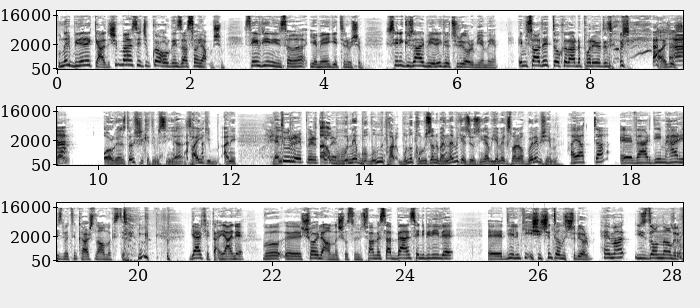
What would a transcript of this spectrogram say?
bunları bilerek geldi. Şimdi ben senin için bu kadar organizasyon yapmışım. Sevdiğin insanı yemeğe getirmişim. Seni güzel bir yere götürüyorum yemeğe. E müsaade et de o kadar da parayı ödedim. Ayşe sen organizatör şirketi misin ya? Sanki hani yani, Tur rehberi, tur bu, bu ne bu, bunun, bunun komisyonu benden mi kesiyorsun ya? Yemek ısmarlamak böyle bir şey mi? Hayatta e, verdiğim her hizmetin karşılığını almak isterim. Gerçekten yani bu e, şöyle anlaşılsın lütfen. Mesela ben seni biriyle e, diyelim ki iş için tanıştırıyorum. Hemen yüzde onunu alırım.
